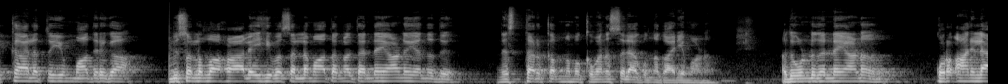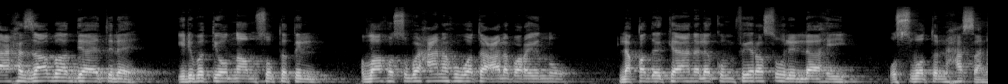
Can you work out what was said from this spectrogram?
എക്കാലത്തെയും മാതൃക നബി സല്ലല്ലാഹു അലൈഹി വസല്ലമ തങ്ങൾ തന്നെയാണ് എന്നത് നിസ്തർക്കം നമുക്ക് മനസ്സിലാകുന്ന കാര്യമാണ്. അതുകൊണ്ട് തന്നെയാണ് ഖുർആാനിലെ അഹസാബ് അധ്യായത്തിലെ ഇരുപത്തിയൊന്നാം സൂക്തത്തിൽ അള്ളാഹു സുബഹാനഹുവത്ത ആല പറയുന്നു ലഖദ് കാനലക്കും ഫി റസൂലില്ലാഹി ഉസ്വത്തുൻ ഹസന.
